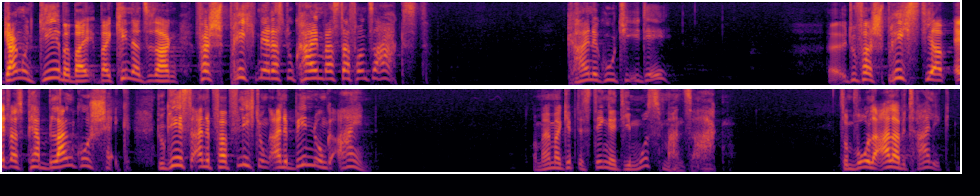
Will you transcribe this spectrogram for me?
gang und gäbe bei, bei Kindern zu sagen, versprich mir, dass du keinem was davon sagst. Keine gute Idee. Äh, du versprichst dir etwas per Blankoscheck. Du gehst eine Verpflichtung, eine Bindung ein. Und manchmal gibt es Dinge, die muss man sagen. Zum Wohle aller Beteiligten.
